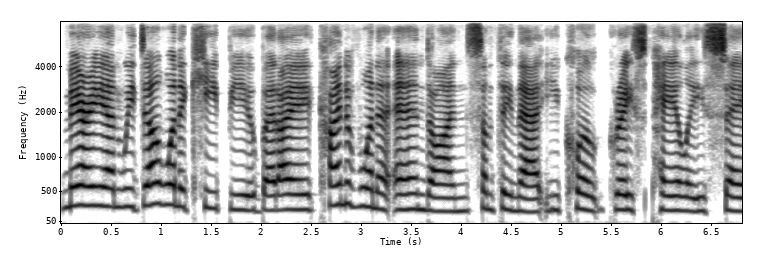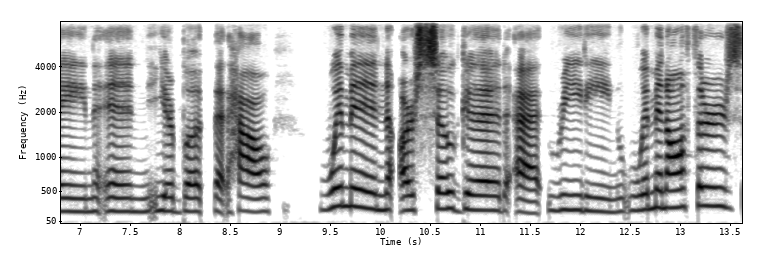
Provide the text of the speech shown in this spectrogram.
Mary Ann, we don't want to keep you, but I kind of want to end on something that you quote Grace Paley saying in your book that how women are so good at reading women authors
